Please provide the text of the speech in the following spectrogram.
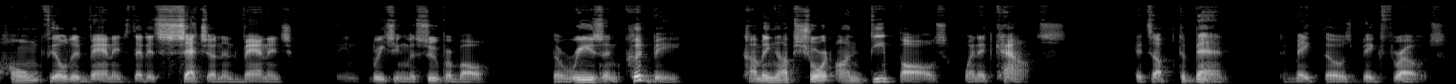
home field advantage that is such an advantage in reaching the Super Bowl, the reason could be coming up short on deep balls when it counts. It's up to Ben to make those big throws.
